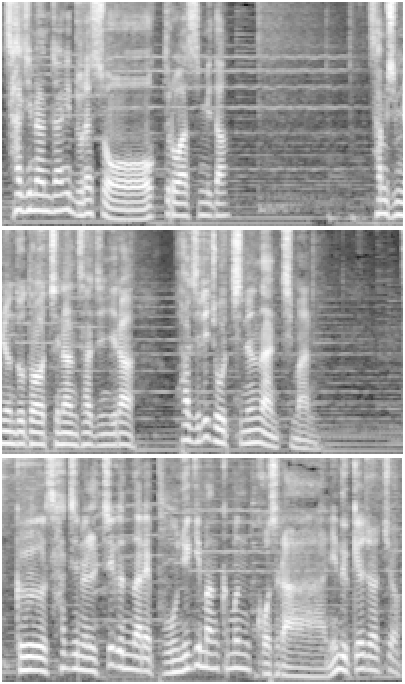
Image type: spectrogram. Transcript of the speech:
사진 한 장이 눈에 쏙 들어왔습니다. 30년도 더 지난 사진이라 화질이 좋지는 않지만 그 사진을 찍은 날의 분위기만큼은 고스란히 느껴졌죠.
